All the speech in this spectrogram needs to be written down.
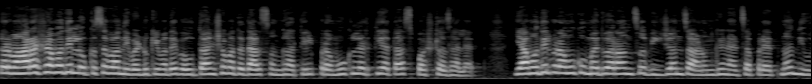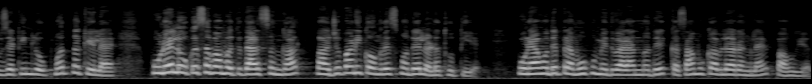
तर महाराष्ट्रामधील लोकसभा निवडणुकीमध्ये बहुतांश मतदारसंघातील प्रमुख लढती आता स्पष्ट झाल्यात. यामधील प्रमुख उमेदवारांचं विजन जाणून घेण्याचा प्रयत्न न्यूज एटीन लोकमतनं केलाय. पुणे लोकसभा मतदारसंघात भाजप आणि काँग्रेसमध्ये लढत होतीये. पुण्यामध्ये प्रमुख उमेदवारांमध्ये कसा मुकाबला रंगलाय पाहूयात.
